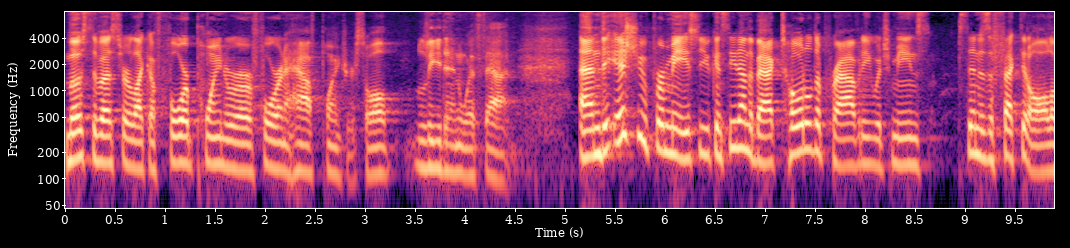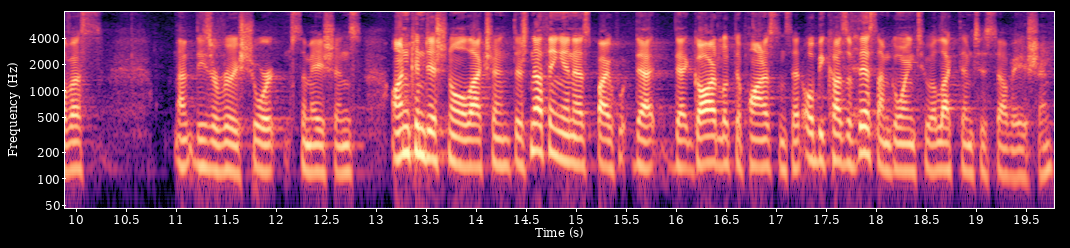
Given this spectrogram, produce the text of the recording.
Most of us are like a four pointer or a four and a half pointer. So I'll lead in with that. And the issue for me, so you can see it on the back total depravity, which means sin has affected all of us. Uh, these are really short summations. Unconditional election. There's nothing in us by that, that God looked upon us and said, oh, because of this, I'm going to elect them to salvation.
